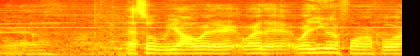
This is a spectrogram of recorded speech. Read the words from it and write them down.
You know, that's what we all wear the, wear the, wear the uniform for.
